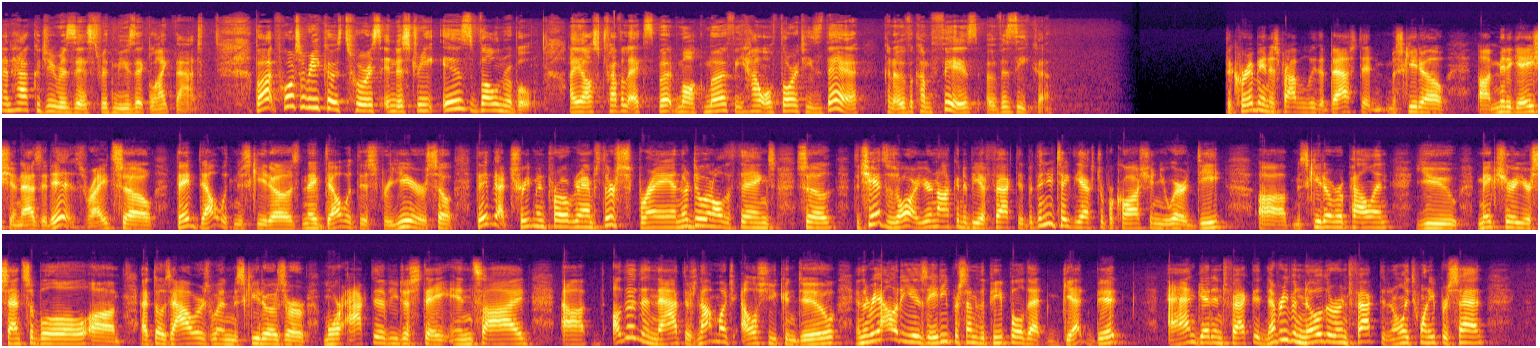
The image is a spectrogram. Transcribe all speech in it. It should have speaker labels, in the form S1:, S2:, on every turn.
S1: And how could you resist with music like that? But Puerto Rico's tourist industry is vulnerable. I asked travel expert Mark Murphy how authorities there can overcome fears over Zika.
S2: The Caribbean is probably the best at mosquito uh, mitigation as it is, right? So they've dealt with mosquitoes and they've dealt with this for years. So they've got treatment programs, they're spraying, they're doing all the things. So the chances are you're not going to be affected. But then you take the extra precaution, you wear a DEET uh, mosquito repellent, you make sure you're sensible um, at those hours when mosquitoes are more active, you just stay inside. Uh, other than that, there's not much else you can do. And the reality is 80% of the people that get bit and get infected, never even know they're infected, and only 20%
